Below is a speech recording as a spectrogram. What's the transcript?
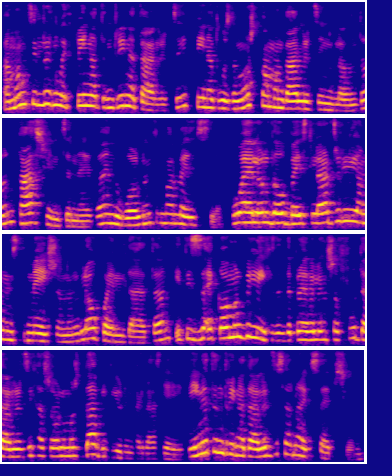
Among children with peanut and tree nut allergy, peanut was the most common allergy in London, cashew in Geneva, and walnut in Valencia. While although based largely on estimation and low-quality data, it is a common belief that the prevalence of food allergy has almost doubled during the last decade. Peanut and tree nut allergies are no exception.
